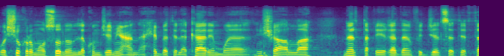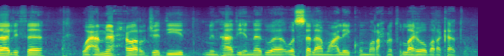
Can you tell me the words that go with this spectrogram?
والشكر موصول لكم جميعا أحبة الأكارم وإن شاء الله نلتقي غدا في الجلسة الثالثة ومع حوار جديد من هذه الندوة. والسلام عليكم ورحمة الله وبركاته.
